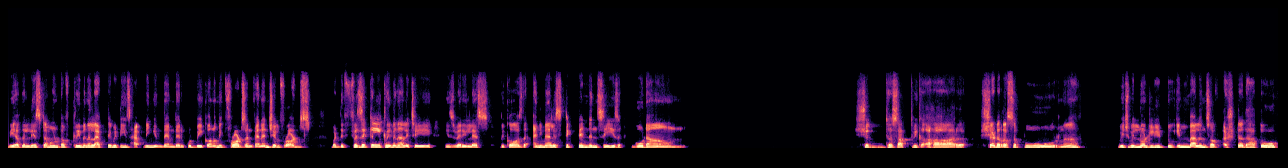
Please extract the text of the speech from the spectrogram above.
we have the least amount of criminal activities happening in them. There could be economic frauds and financial frauds, but the physical criminality is very less because the animalistic tendencies go down. Shuddha Satvika Ahara, Shad Rasa Purna, which will not lead to imbalance of Ashtadhatu.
